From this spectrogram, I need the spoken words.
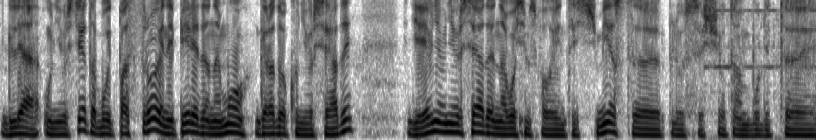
для университета будет построен и передан ему городок универсиады, деревня универсиады на 8,5 тысяч мест, э, плюс еще там будет э,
